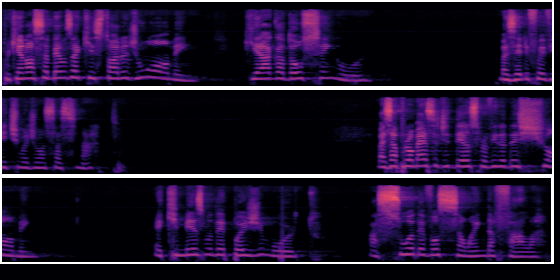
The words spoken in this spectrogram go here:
Porque nós sabemos aqui a história de um homem que agradou o Senhor, mas ele foi vítima de um assassinato. Mas a promessa de Deus para a vida deste homem é que, mesmo depois de morto, a sua devoção ainda fala.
